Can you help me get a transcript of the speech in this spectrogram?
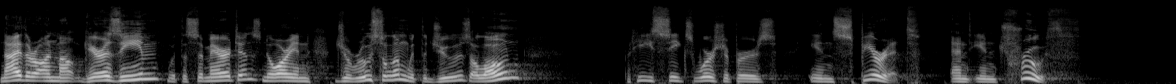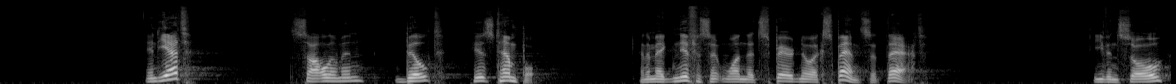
neither on Mount Gerizim with the Samaritans, nor in Jerusalem with the Jews alone, but he seeks worshippers in spirit and in truth. And yet, Solomon built his temple, and a magnificent one that spared no expense at that. Even so,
